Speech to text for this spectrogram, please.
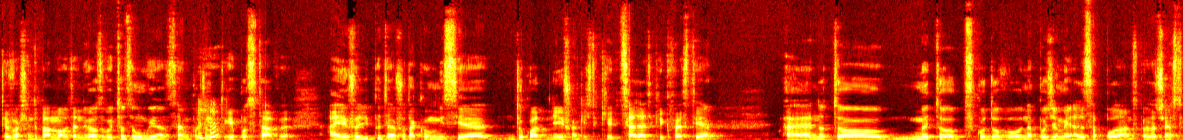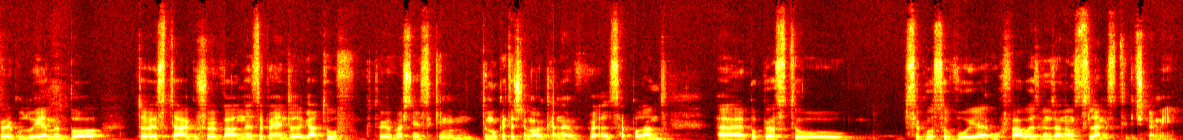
Też właśnie dbamy o ten rozwój, to co mówiłem na samym początku, takie podstawy. A jeżeli pytasz o taką misję dokładniejszą, jakieś takie cele, takie kwestie, E, No to my to przykładowo na poziomie ELSA Poland bardzo często regulujemy, bo to jest tak, że walne zebranie delegatów, które właśnie jest takim demokratycznym organem w ELSA Poland, e, po prostu przegłosowuje uchwałę związaną z celami strategicznymi,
